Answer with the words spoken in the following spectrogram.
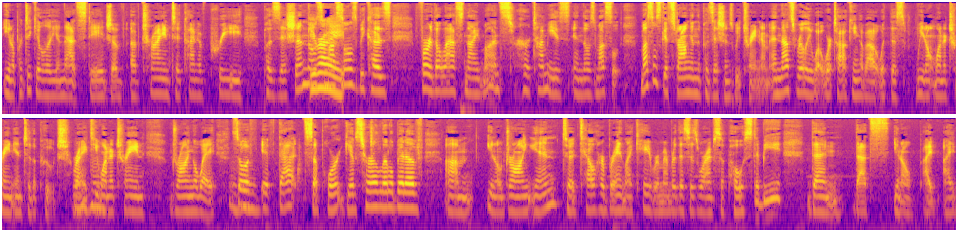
you know, particularly in that stage of, of trying to kind of pre position those right. muscles because for the last nine months, her tummy is in those muscle muscles get strong in the positions we train them, and that's really what we're talking about with this. We don't want to train into the pooch, right? You want to train drawing away. So if if that support gives her a little bit of, um, you know, drawing in to tell her brain like, hey, remember this is where I'm supposed to be, then that's you know, I I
